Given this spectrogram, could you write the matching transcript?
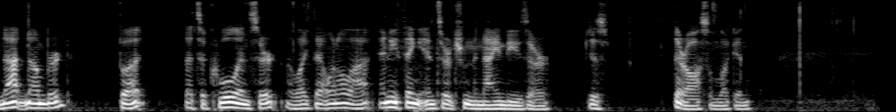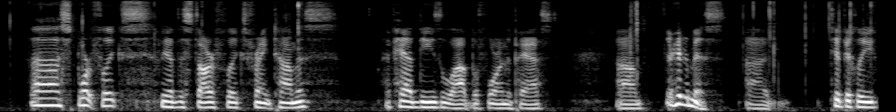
Not numbered, but that's a cool insert. I like that one a lot. Anything inserts from the 90s are just, they're awesome looking. Uh, Sportflics. We have the Starflix Frank Thomas. I've had these a lot before in the past. Um, they're hit or miss. Uh, typically,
